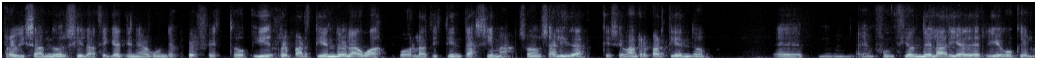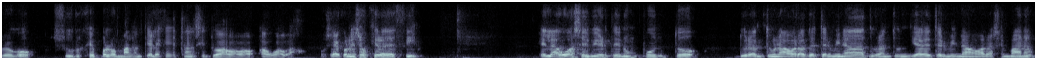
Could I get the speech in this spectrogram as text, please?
revisando si la acequia tiene algún desperfecto y repartiendo el agua por las distintas simas. Son salidas que se van repartiendo eh, en función del área de riego que luego surge por los manantiales que están situados agua abajo. O sea, con eso os quiero decir, el agua se vierte en un punto durante una hora determinada, durante un día determinado a la semana,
